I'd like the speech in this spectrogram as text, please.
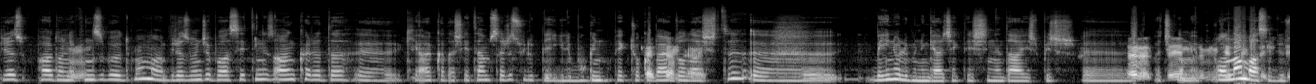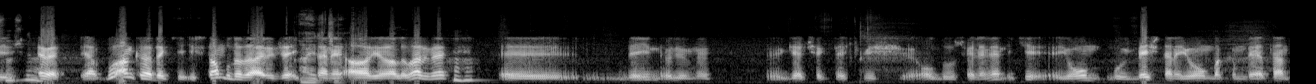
biraz pardon lafınızı böldüm ama biraz önce bahsettiğiniz Ankara'da e, ki arkadaş Ethem Sarısülük'le ilgili bugün pek çok haber Ethem, dolaştı. Evet. E, beyin ölümünün gerçekleştiğine dair bir e, evet, açıklama Ondan bahsediyorsunuz değil mi? Evet. Ya bu Ankara'daki İstanbul'da da ayrıca iki ayrıca. tane ağır yaralı var ve hı hı. E, beyin ölümü e, gerçekleşmiş olduğu söylenen iki yoğun bu beş tane yoğun bakımda yatan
